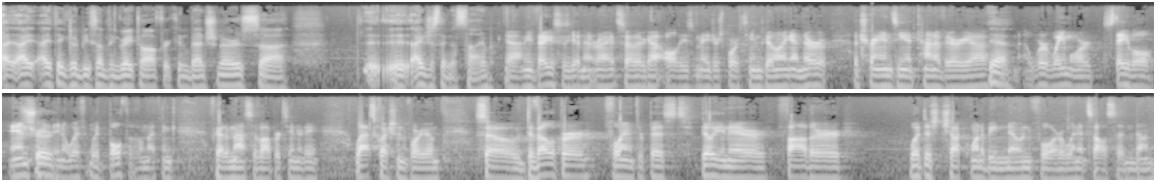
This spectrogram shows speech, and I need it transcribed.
I, I I think it would be something great to offer conventioners. Uh, I- just think it's time. Yeah, I mean Vegas is getting it right. So they've got all these major sports teams going, and they're a transient kind of area. Yeah. we're way more stable and Sure. you know with with both of them. I think we've got a massive opportunity. Last question for you. So developer, philanthropist, billionaire, father. What does Chuck want to be known for when it's all said and done?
